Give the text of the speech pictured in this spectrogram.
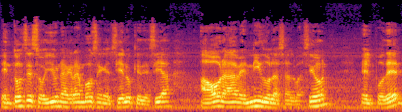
entonces oí una gran voz en el cielo que decía, ahora ha venido la salvación, el poder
